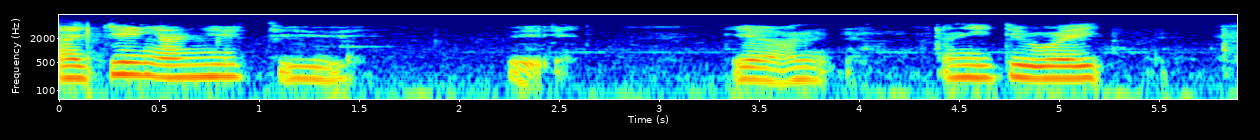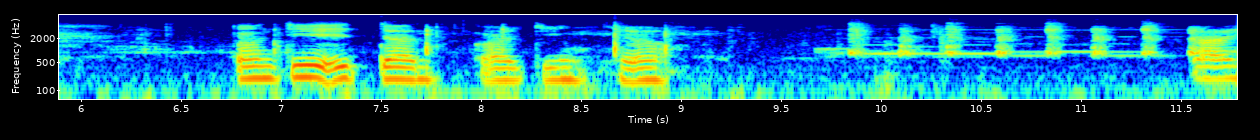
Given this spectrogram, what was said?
I think I need to. Wait. Yeah, I, I need to wait until it's done carting. Yeah. Bye.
